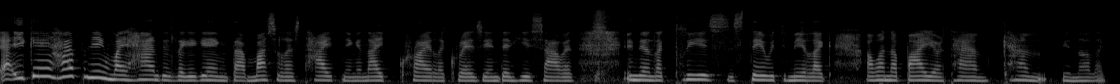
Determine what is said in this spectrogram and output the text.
uh, again happening. My hand is like again that muscle is tightening, and I cry like crazy. And then he saw it, and then like, please stay with me. Like, I wanna buy your time. Come, you know, like.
